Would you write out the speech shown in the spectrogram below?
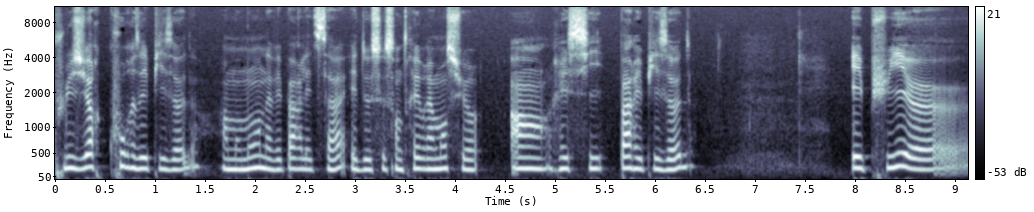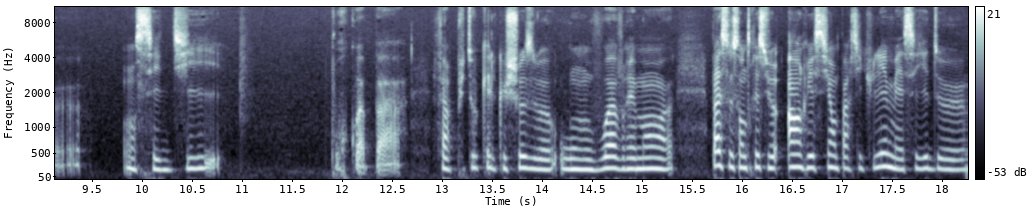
plusieurs courts épisodes. Un moment, on avait parlé de ça et de se centrer vraiment sur un récit par épisode. Et puis, euh, on s'est dit, pourquoi pas faire plutôt quelque chose où on voit vraiment, euh, pas se centrer sur un récit en particulier, mais essayer de,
